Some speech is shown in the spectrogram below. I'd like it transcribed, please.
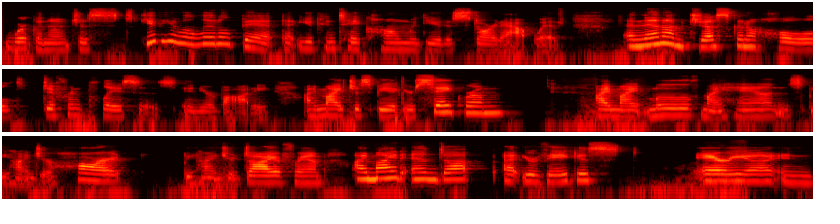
we're going to just give you a little bit that you can take home with you to start out with. And then I'm just going to hold different places in your body. I might just be at your sacrum. I might move my hands behind your heart, behind your diaphragm. I might end up at your vagus area in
